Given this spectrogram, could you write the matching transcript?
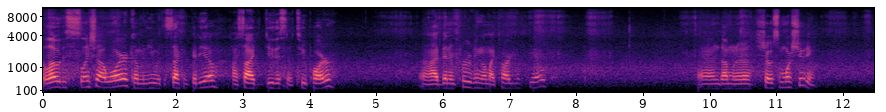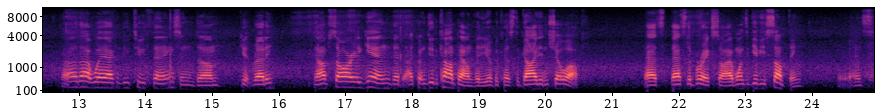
Hello, this is Slingshot Warrior coming to you with the second video. I decided to do this in a two-parter. Uh, I've been improving on my targeting skills. And I'm going to show some more shooting. Uh, that way I can do two things and um, get ready. Now I'm sorry again that I couldn't do the compound video because the guy didn't show up. That's that's the break, so I want to give you something. It's,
